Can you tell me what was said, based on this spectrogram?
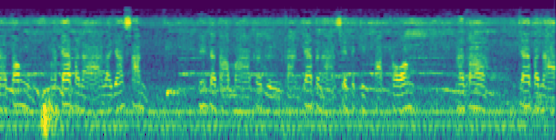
จะต้องมาแก้ปัญหาระยะสั้น ที่จะตามมาก็คือการแก้ปัญหาเศรษฐกิจปากท้อง แล้วก็แก้ปัญหา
